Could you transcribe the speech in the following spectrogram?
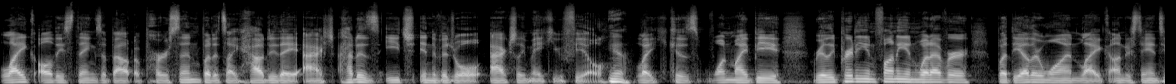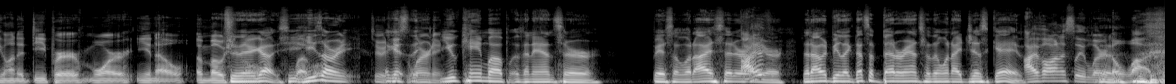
like all these things about a person, but it's like how do they act how does each individual actually make you feel? Yeah. Like cuz one might be really pretty and funny and whatever, but the other one like understands you on a deeper, more, you know, See, emotional. there you go. See, he's already Dude, again, he's learning. You came up with an answer based on what I said earlier that I would be like, that's a better answer than what I just gave. I've honestly learned a lot.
